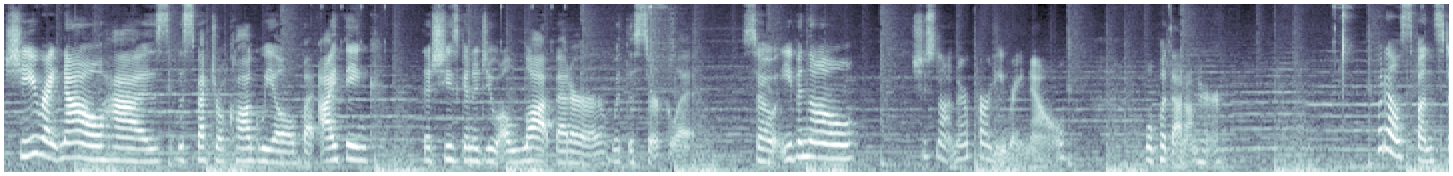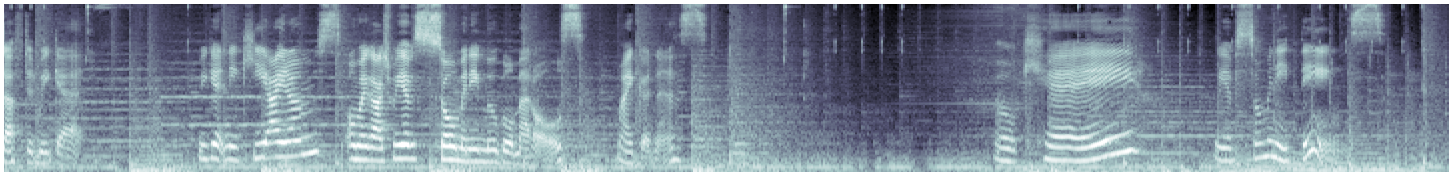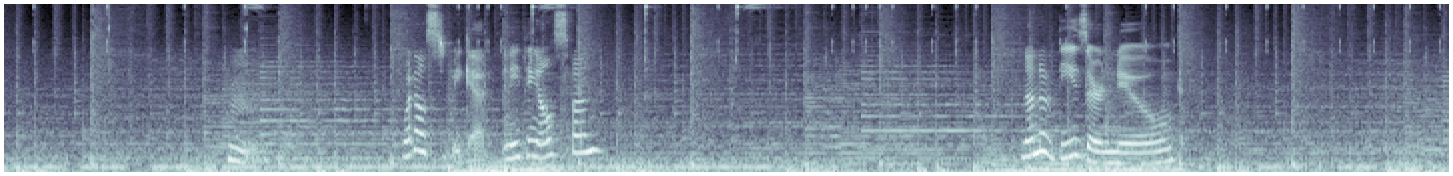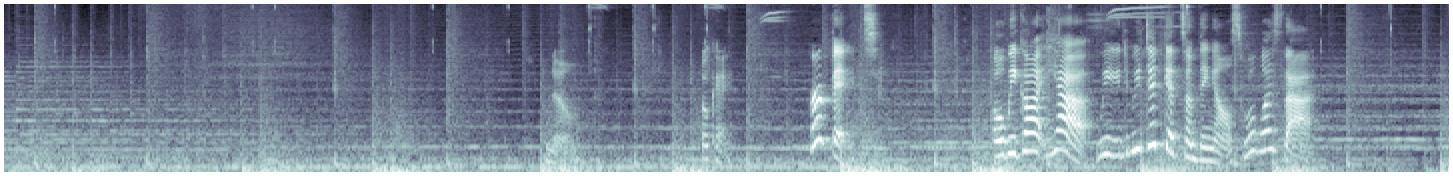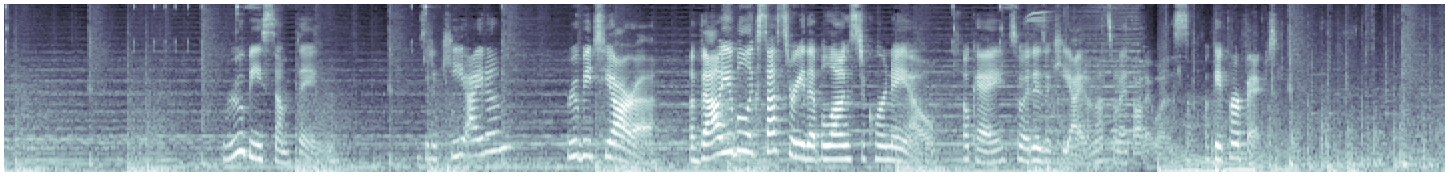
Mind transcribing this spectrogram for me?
She right now has the spectral cogwheel, but I think that she's gonna do a lot better with the circlet. So even though she's not in our party right now, we'll put that on her. What else fun stuff did we get? We get any key items? Oh my gosh, we have so many Moogle medals. My goodness. Okay. We have so many things. Hmm. What else did we get? Anything else fun? None of these are new. No. Okay. Perfect! Oh, we got, yeah, we, we did get something else. What was that? Ruby something. Is it a key item? Ruby tiara. A valuable accessory that belongs to Corneo. Okay, so it is a key item. That's what I thought it was. Okay, perfect.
